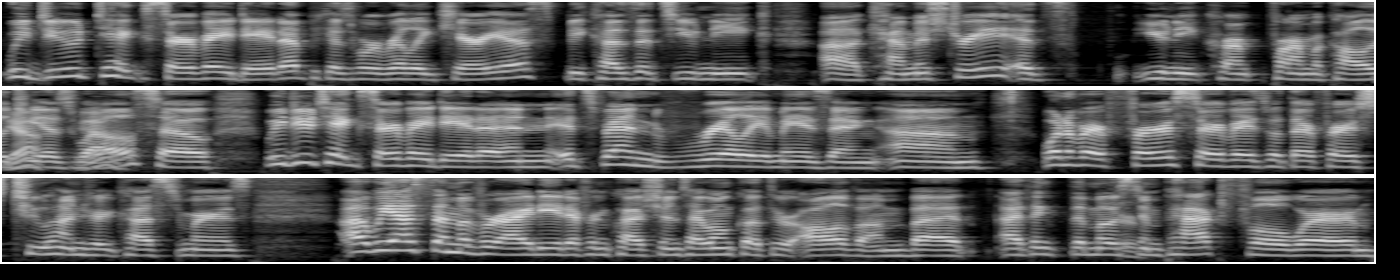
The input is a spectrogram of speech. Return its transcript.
We do take survey data because we're really curious because it's unique uh, chemistry. It's unique pharmacology Yeah, as well. yeah. So we do take survey data, and it's been really amazing. Um, one of our first surveys with our first 200 customers. Uh, we asked them a variety of different questions. I won't go through all of them, but I think the most impactful were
